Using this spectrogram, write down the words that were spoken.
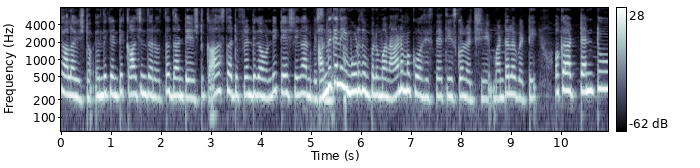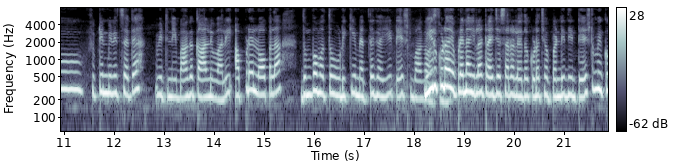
చాలా ఇష్టం. ఎందుకంటే కాల్చిన తర్వాత దాని టేస్ట్ కాస్త డిఫరెంట్గా ఉండి టేస్టీగా అనిపిస్తుంది. అందుకని ఈ మూడు దుంపలు మా నానమ్మ కోసిస్తే తీసుకొని వచ్చి మంటలో పెట్టి ఒక టెన్ టు ఫిఫ్టీన్ మినిట్స్ అయితే వీటిని బాగా కాలనివ్వాలి. అప్పుడే లోపల దుంప మొత్తం ఉడికి మెత్తగా అయ్యి టేస్ట్ బాగా మీరు కూడా ఎప్పుడైనా ఇలా ట్రై చేశారో లేదో కూడా చెప్పండి. దీని టేస్ట్ మీకు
